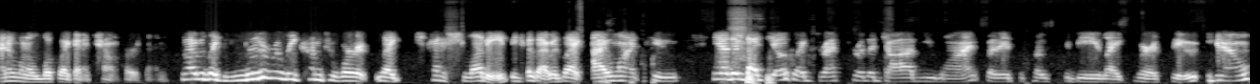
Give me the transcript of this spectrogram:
I don't want to look like an account person. So I would like literally come to work like kind of schlubby because I was like, I want to you know, there's that joke like dress for the job you want, but it's supposed to be like wear a suit, you know?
